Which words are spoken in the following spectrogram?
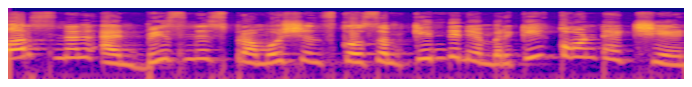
పర్సనల్ అండ్ బిజినెస్ ప్రమోషన్స్ కోసం కింది నెంబర్కి కాంటాక్ట్ చేయండి.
